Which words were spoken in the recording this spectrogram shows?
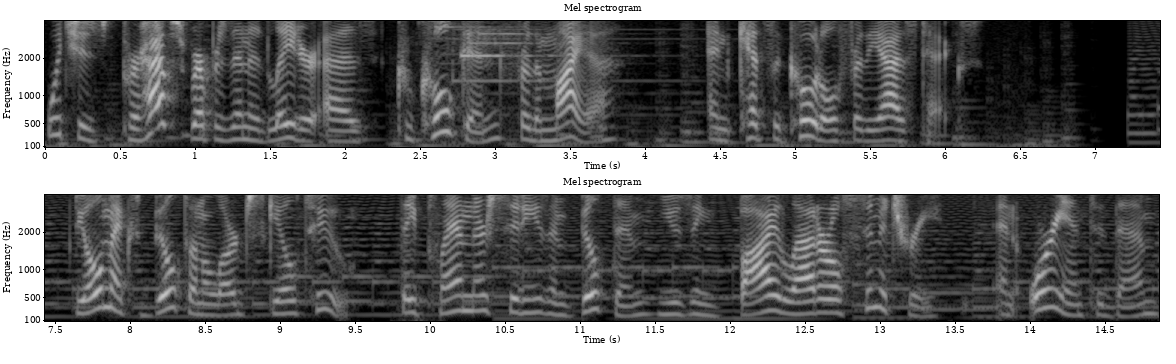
which is perhaps represented later as Kukulkan for the Maya and Quetzalcoatl for the Aztecs. The Olmecs built on a large scale too. They planned their cities and built them using bilateral symmetry and oriented them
